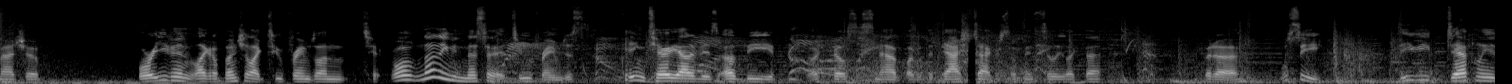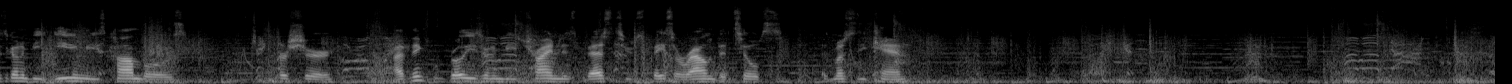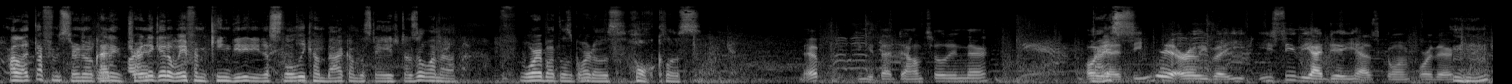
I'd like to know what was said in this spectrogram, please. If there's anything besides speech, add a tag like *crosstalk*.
matchup, or even like a bunch of like two frames on. well, not even necessarily two frame, just hitting Terry out of his up B if he like fails to snap like with a dash attack or something silly like that. But uh, we'll see. DV definitely is going to be eating these combos for sure. I think Broly's going to be trying his best to space around the tilts as much as he can. I like that from Cirno, kind of trying to get away from King Dedede to slowly come back on the stage. Doesn't want to worry about those Gordos. Oh, close. Yep, you can get that down tilt in there. Oh nice. yeah, see, he did it early, but he, you see the idea he has going for there. Mm -hmm.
